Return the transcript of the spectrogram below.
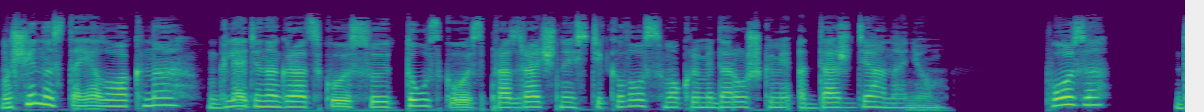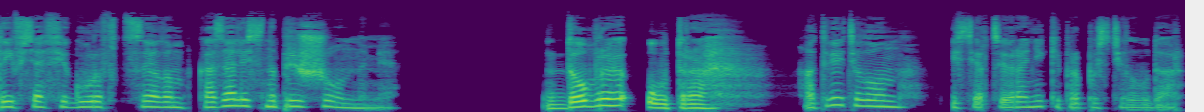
Мужчина стоял у окна, глядя на городскую суету сквозь прозрачное стекло с мокрыми дорожками от дождя на нем. Поза, да и вся фигура в целом казались напряженными. «Доброе утро», — ответил он, и сердце Вероники пропустило удар.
